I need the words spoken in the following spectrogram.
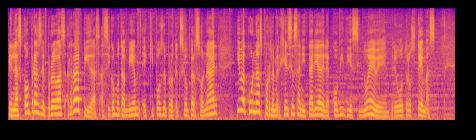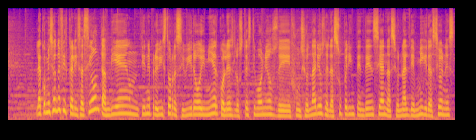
en las compras de pruebas rápidas, así como también equipos de protección personal y vacunas por la emergencia sanitaria de la COVID-19, entre otros temas. La Comisión de Fiscalización también tiene previsto recibir hoy miércoles los testimonios de funcionarios de la Superintendencia Nacional de Migraciones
